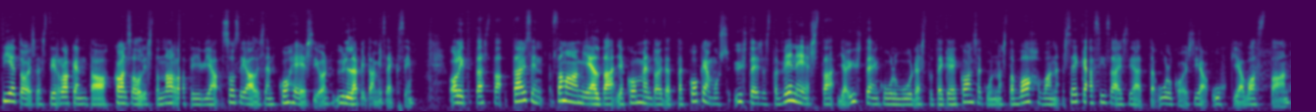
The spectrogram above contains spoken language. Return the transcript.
tietoisesti rakentaa kansallista narratiivia sosiaalisen kohesion ylläpitämiseksi. Olit tästä täysin samaa mieltä ja kommentoit, että kokemus yhteisestä veneestä ja yhteenkuuluvuudesta tekee kansakunnasta vahvan sekä sisäisiä että ulkoisia uhkia vastaan.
